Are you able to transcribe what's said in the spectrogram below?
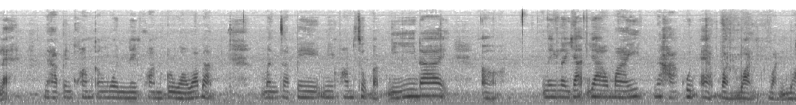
แหละนะคะเป็นความกังวลในความกลัวว่าแบบมันจะไปมีความสุขแบบนี้ได้ในระยะยาวไหมนะคะ คุณแอบหวั่นหวั่นหวั่นไหว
